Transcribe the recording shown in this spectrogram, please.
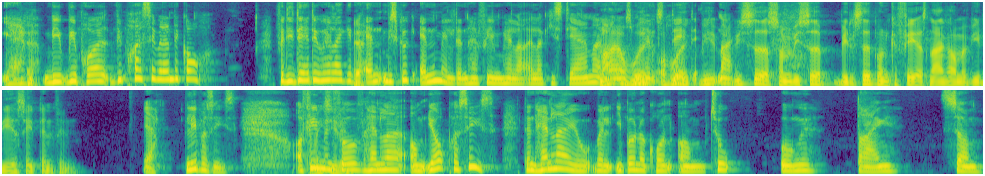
Ja, ja. Vi, vi, prøver, vi prøver at se, hvordan det går. Fordi det her, det er jo heller ikke et Ja. an, vi skal jo ikke anmelde den her film heller, eller give stjerner. eller Nej, noget som overhovedet ikke. helst. Overhovedet det, ikke. Vi, nej. vi sidder som vi sidder, vi sidder på en café og snakker om, at vi lige har set den film. Ja, lige præcis. Og Kan filmen? Fove handler om, jo præcis, den handler jo vel i bund og grund om to unge drenge, som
